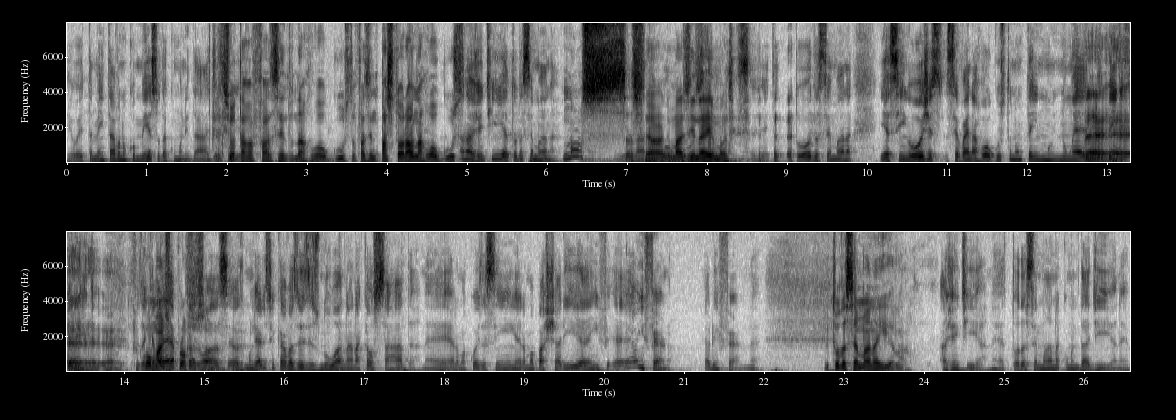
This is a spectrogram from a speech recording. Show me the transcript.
Eu também estava no começo da comunidade. O que, que o senhor estava fazendo na Rua Augusta? Fazendo pastoral na Rua Augusta? Ah, não, a gente ia toda semana. Nossa senhora, imagina aí, mano. A gente toda semana. E assim, hoje você vai na Rua Augusta, não tem, não é, é, é bem diferente. É, é. Ficou mais época, as, as, mulheres ficavam às vezes nuas na, na, calçada, né? Era uma coisa assim, era uma baixaria, é o inferno. Era o inferno, né? E toda semana ia lá? A gente ia, né? Toda semana a comunidade ia, né?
